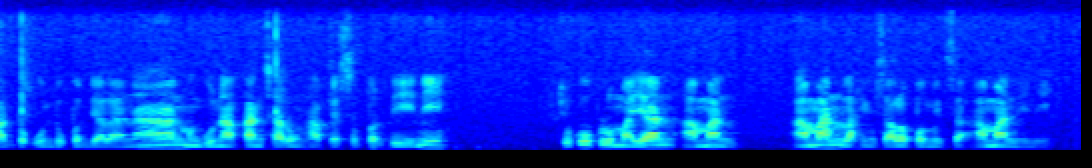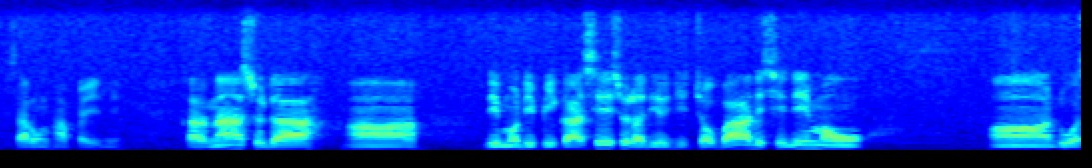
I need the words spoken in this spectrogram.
untuk untuk perjalanan menggunakan sarung HP seperti ini cukup lumayan aman. Aman lah insya Allah pemirsa aman ini sarung HP ini karena sudah uh, dimodifikasi sudah diuji coba di sini mau uh, dua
